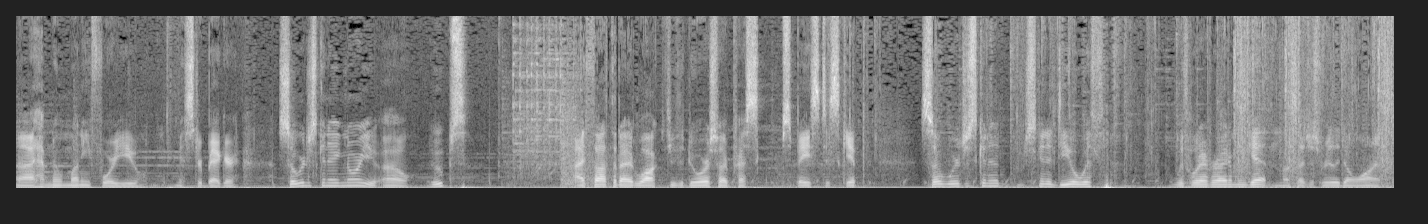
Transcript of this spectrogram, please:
Uh, I have no money for you, Mr. Beggar. So we're just gonna ignore you. Oh, oops. I thought that I had walked through the door, so I pressed space to skip. So we're just gonna just gonna deal with with whatever item we get, unless I just really don't want it.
